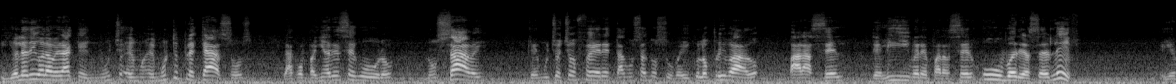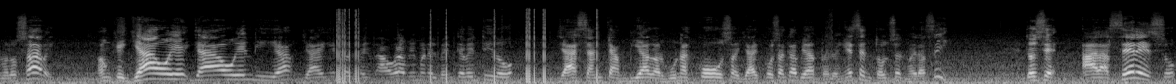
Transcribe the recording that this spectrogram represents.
y yo le digo la verdad que en, muchos, en, múltiples casos, la compañía de seguro no saben que muchos choferes están usando su vehículo privado para hacer delivery, para hacer Uber y hacer Lyft. Ellos no lo saben. Aunque ya hoy, ya hoy en día, ya en ahora mismo en el 2022, ya se han cambiado algunas cosas, ya hay cosas cambiadas, pero en ese entonces no era así. Entonces, al hacer eso,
